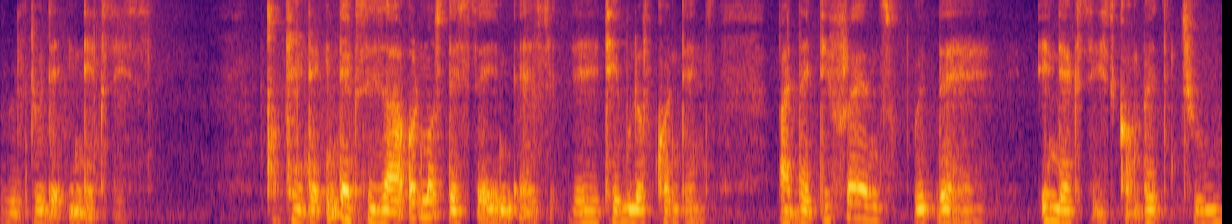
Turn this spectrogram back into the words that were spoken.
We'll do the indexes. Okay, the indexes are almost the same as the table of contents, but the difference with the indexes compared to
